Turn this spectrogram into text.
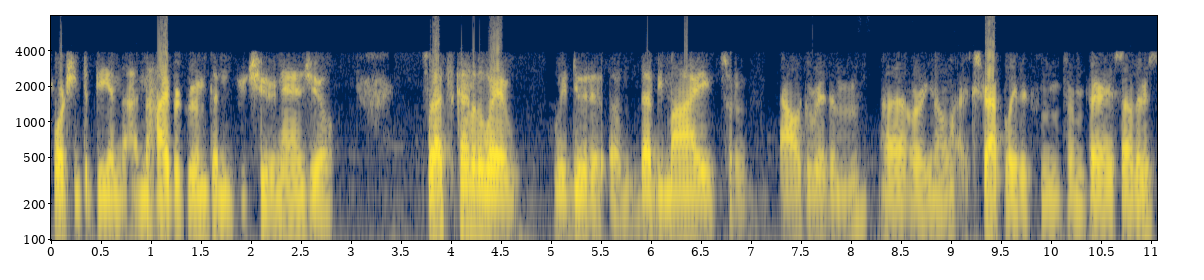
fortunate to be in the, in the hybrid room, then we shoot an angio. So that's kind of the way we do it. Uh, that'd be my sort of algorithm, uh, or you know, extrapolated from from various others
